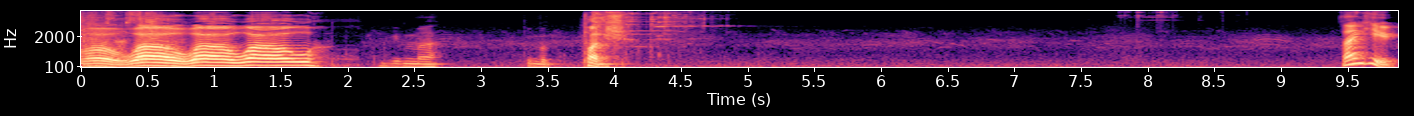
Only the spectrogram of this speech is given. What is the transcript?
Whoa, whoa, whoa, whoa! Give him a, give him a punch. Thank you.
